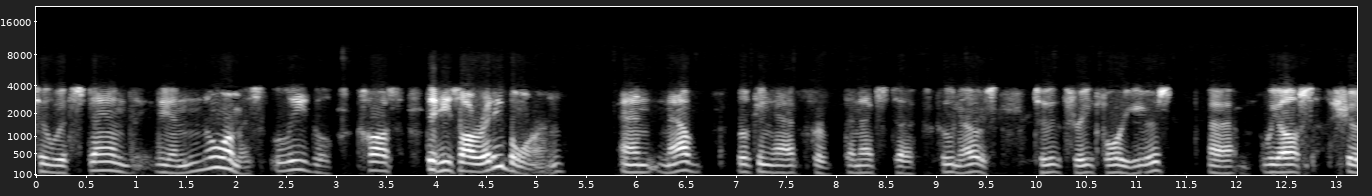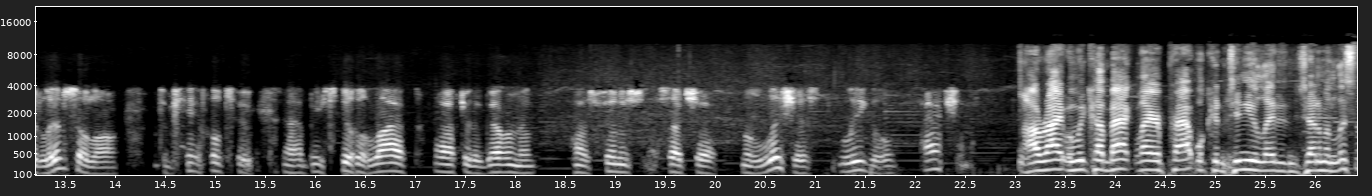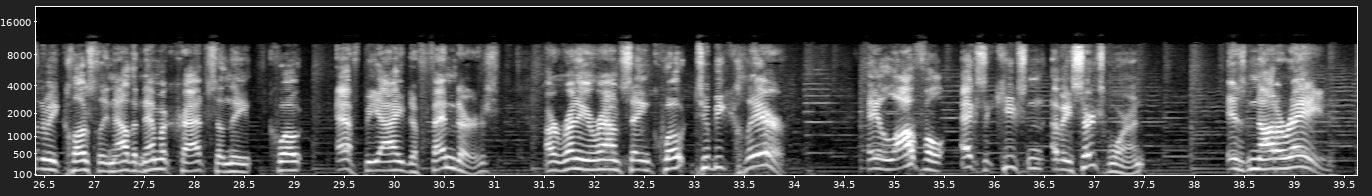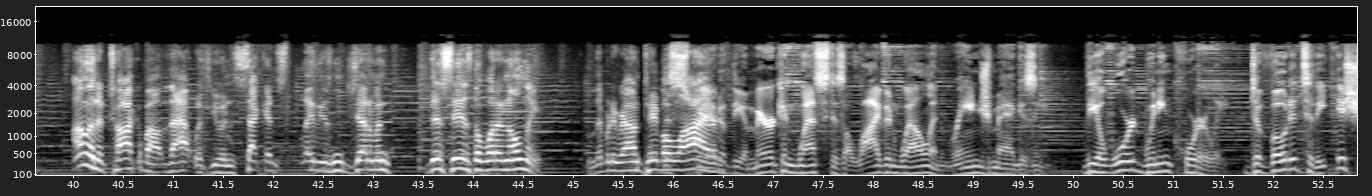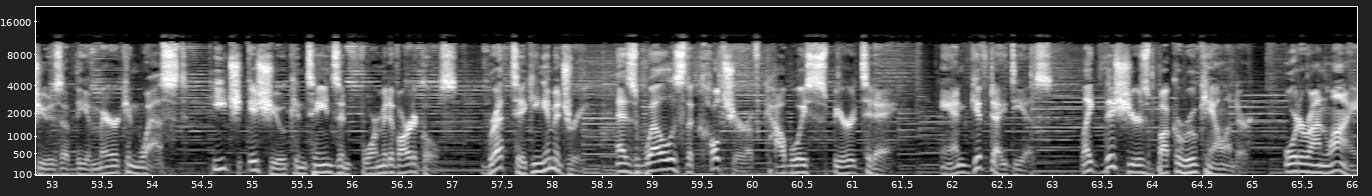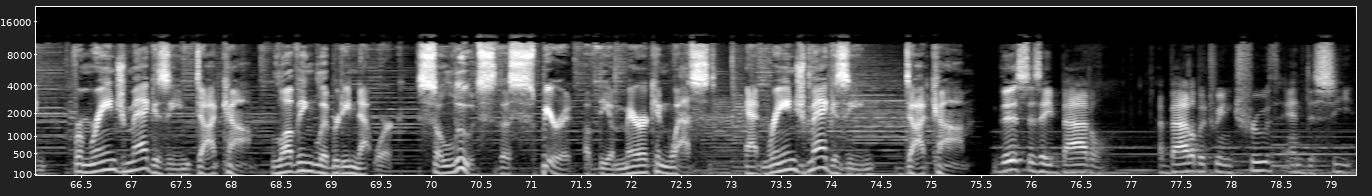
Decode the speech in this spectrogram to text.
to withstand the enormous legal costs that he's already borne, and now looking at for the next uh, who knows two, three, four years. Uh, we all should live so long to be able to uh, be still alive after the government has finished such a malicious legal action. All right, when we come back, Larry Pratt will continue, ladies and gentlemen. Listen to me closely. Now, the Democrats and the quote FBI defenders are running around saying, quote, to be clear, a lawful execution of a search warrant is not a raid. I'm going to talk about that with you in seconds, ladies and gentlemen. This is the one and only Liberty Roundtable the Live. The spirit of the American West is alive and well in Range Magazine, the award-winning quarterly devoted to the issues of the American West. Each issue contains informative articles, breathtaking imagery, as well as the culture of cowboy spirit today, and gift ideas, like this year's Buckaroo calendar. Order online from rangemagazine.com. Loving Liberty Network salutes the spirit of the American West at rangemagazine.com. This is a battle, a battle between truth and deceit,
